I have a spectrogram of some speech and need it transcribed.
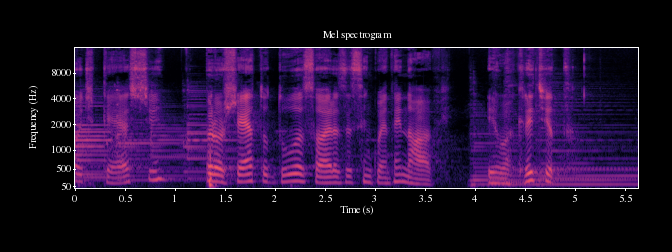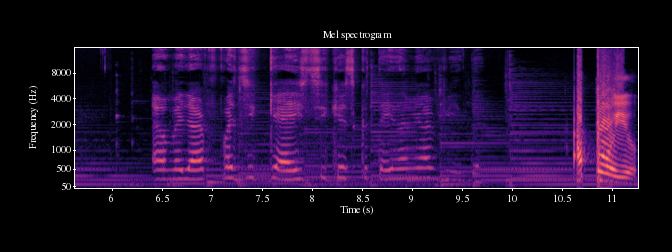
podcast Projeto 2 horas e 59. Eu acredito. É o melhor podcast que eu escutei na minha vida. Apoio:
